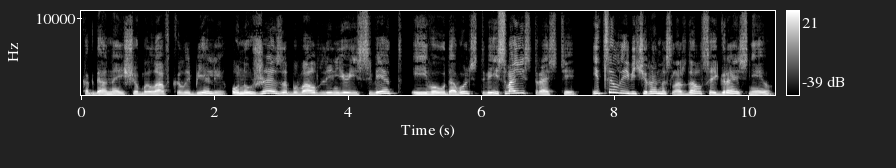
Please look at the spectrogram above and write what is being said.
Когда она еще была в колыбели, он уже забывал для нее и свет, и его удовольствие, и свои страсти, и целые вечера наслаждался, играя с нею.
